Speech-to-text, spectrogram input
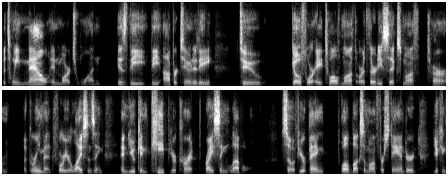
between now and March 1 is the the opportunity to go for a 12 month or 36 month term agreement for your licensing and you can keep your current pricing level. So if you're paying 12 bucks a month for standard you can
